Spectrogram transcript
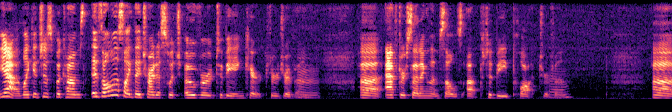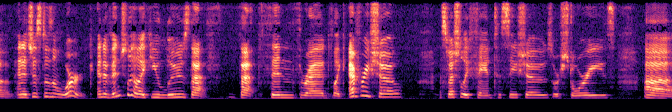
Yeah, like it just becomes. It's almost like they try to switch over to being character driven uh, after setting themselves up to be plot driven. Um, and it just doesn't work. And eventually, like you lose that that thin thread. Like every show, especially fantasy shows or stories, uh,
